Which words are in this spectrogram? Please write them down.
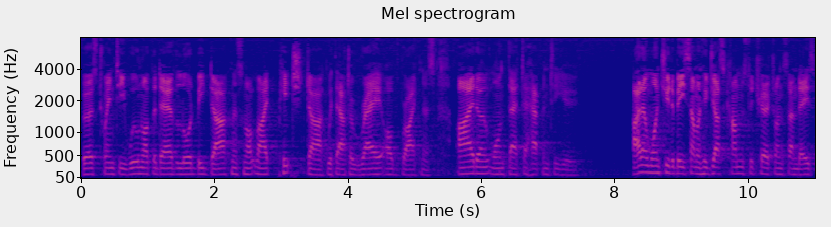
Verse 20, will not the day of the Lord be darkness, not light, pitch dark without a ray of brightness? I don't want that to happen to you. I don't want you to be someone who just comes to church on Sundays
